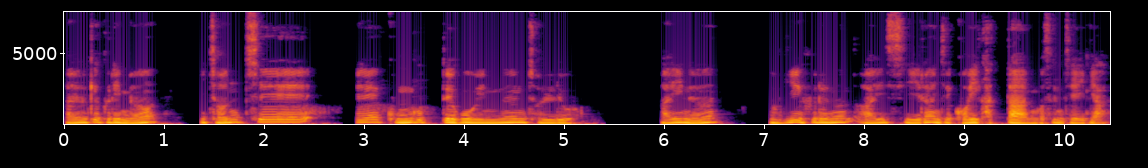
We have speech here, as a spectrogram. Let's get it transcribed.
자, 이렇게 그리면 이 전체에 공급되고 있는 전류 I는 여기 흐르는 IC랑 이제 거의 같다는 것을 이제 이미 아-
